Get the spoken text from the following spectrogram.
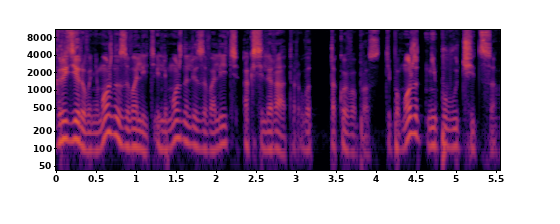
градирование можно завалить или можно ли завалить акселератор? Вот такой вопрос. Типа, может не получиться?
